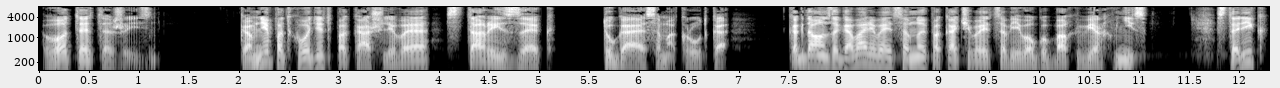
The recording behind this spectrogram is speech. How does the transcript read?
Вот это жизнь. Ко мне подходит, покашливая, старый зэк, тугая самокрутка. Когда он заговаривает со мной, покачивается в его губах вверх-вниз. Старик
